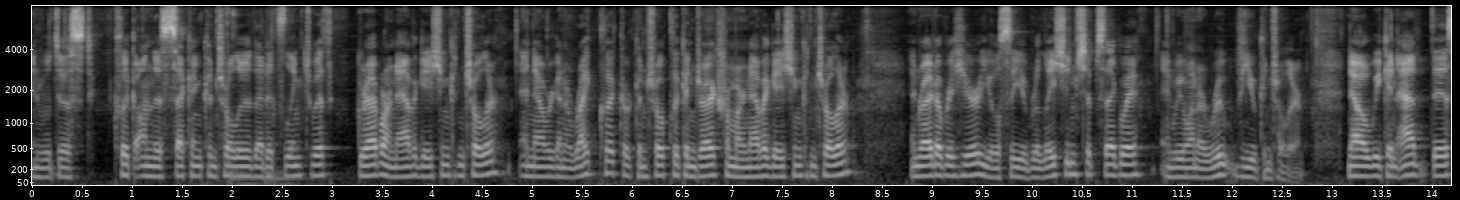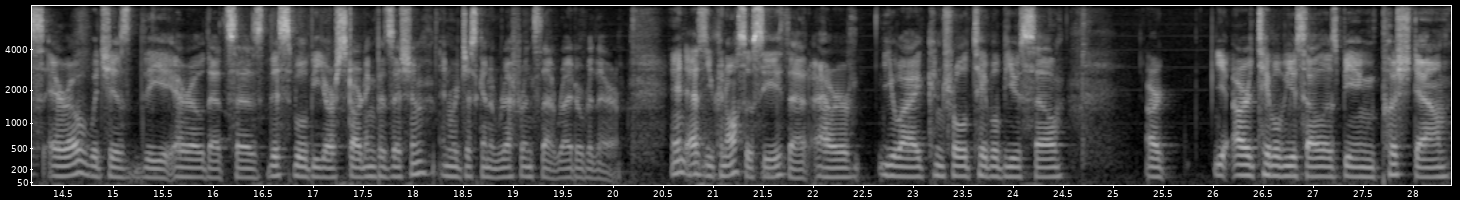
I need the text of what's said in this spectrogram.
And we'll just click on this second controller that it's linked with, grab our navigation controller, and now we're going to right click or control click and drag from our navigation controller and right over here, you'll see a relationship segue, and we want a root view controller. Now we can add this arrow, which is the arrow that says this will be our starting position, and we're just gonna reference that right over there. And as you can also see that our UI controlled table view cell, our, yeah, our table view cell is being pushed down,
